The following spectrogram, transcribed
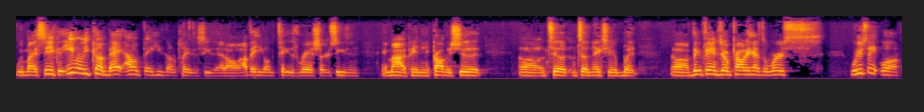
we might see. Because even if he come back, I don't think he's going to play this season at all. I think he's going to take this red shirt season. In my opinion, he probably should uh, until until next year. But uh, Vic Fangio probably has the worst. What you say? Well,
